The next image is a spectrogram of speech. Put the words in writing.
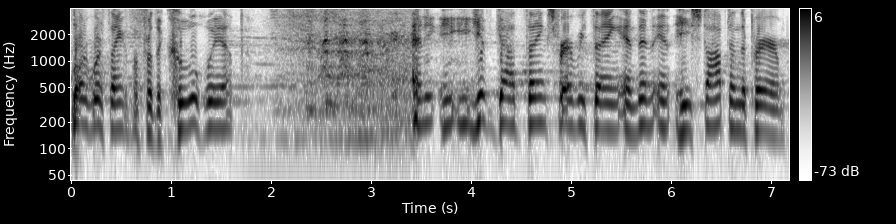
Lord, we're thankful for the Cool Whip. And he, he gave God thanks for everything. And then he stopped in the prayer.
